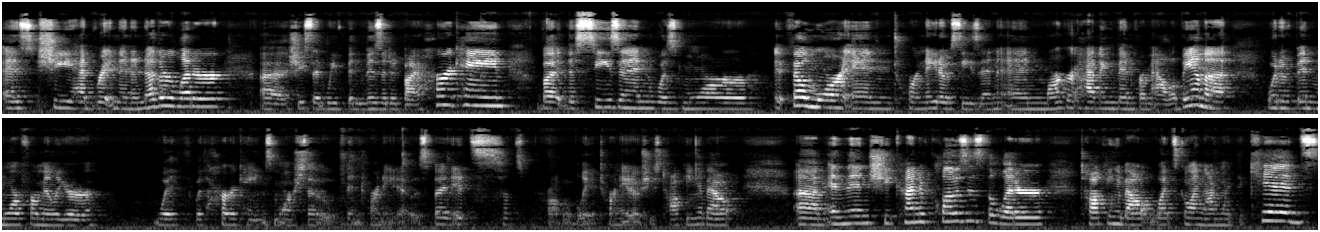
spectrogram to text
as she had written in another letter, uh, she said, we've been visited by a hurricane, but the season was more, it fell more in tornado season. And Margaret, having been from Alabama, would have been more familiar with, with hurricanes more so than tornadoes. But it's, probably a tornado she's talking about. Um, and then she kind of closes the letter talking about what's going on with the kids.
